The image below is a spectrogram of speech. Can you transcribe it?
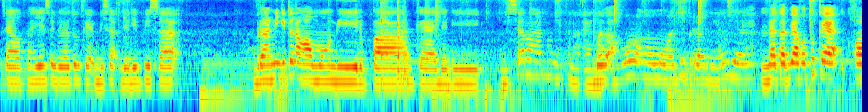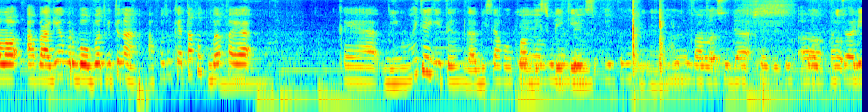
CLP aja segala tuh kayak bisa jadi bisa berani gitu nah ngomong di depan kayak jadi bisa lah anu gitu nah enak. Bah, aku ngomong aja berani aja. Enggak, tapi aku tuh kayak kalau apalagi yang berbobot gitu nah aku tuh kayak takut banget kayak kayak bingung aja gitu nggak bisa aku public Kayak aku speaking. gitu. Kan. Aku Hmm, kalau sudah gitu. nggak kecuali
